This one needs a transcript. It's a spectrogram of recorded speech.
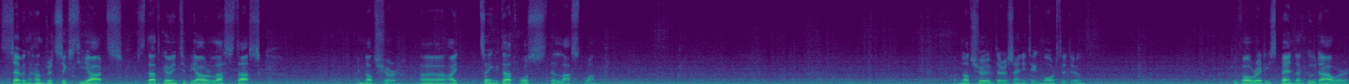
Seven hundred sixty yards. Is that going to be our last task? I'm not sure. Uh, I think that was the last one. Not sure if there is anything more to do. We've already spent a good hour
